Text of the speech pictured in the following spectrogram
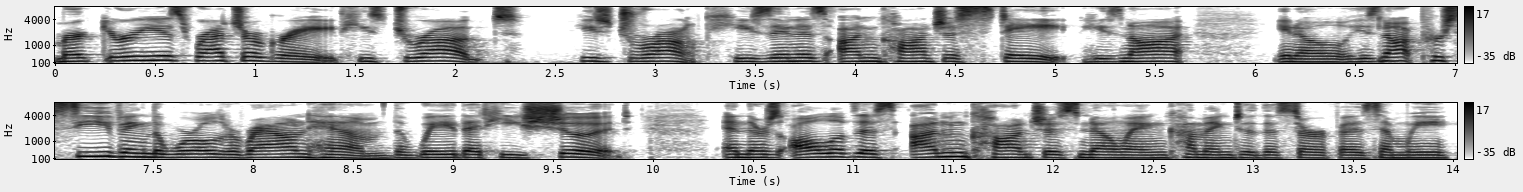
Mercury is retrograde. He's drugged. He's drunk. He's in his unconscious state. He's not, you know, he's not perceiving the world around him the way that he should and there's all of this unconscious knowing coming to the surface and we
